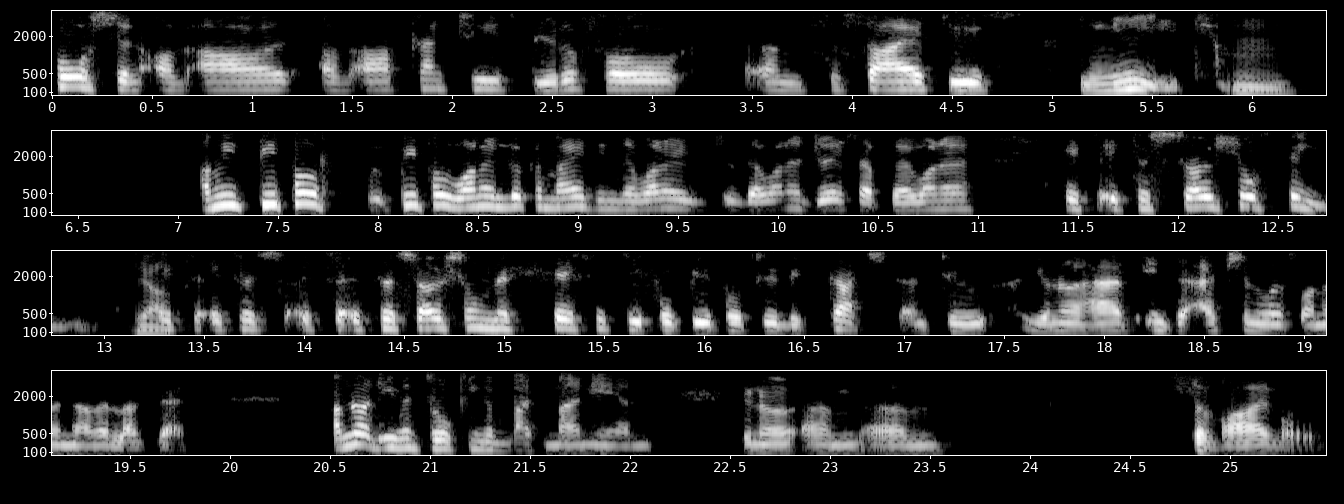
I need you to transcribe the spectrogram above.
portion of our of our country's beautiful um, society's need. mm. I mean, people people want to look amazing. They want to they want to dress up. They want to. It's it's a social thing. yeah, It's it's a it's a, it's a social necessity for people to be touched and to you know have interaction with one another like that. I'm not even talking about money and you know um, um, survival.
